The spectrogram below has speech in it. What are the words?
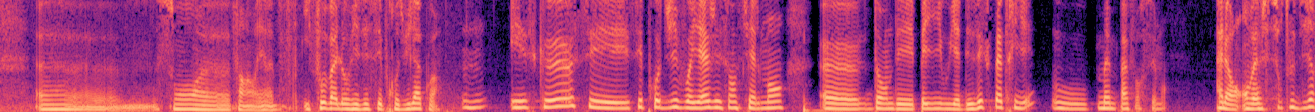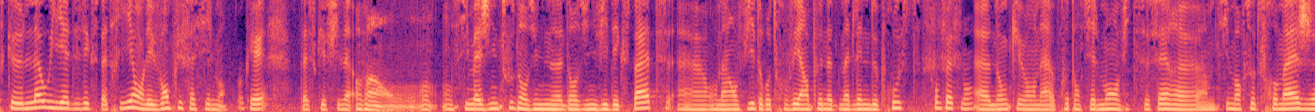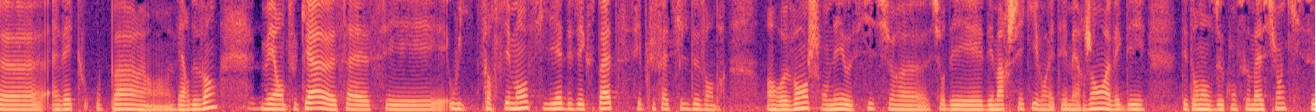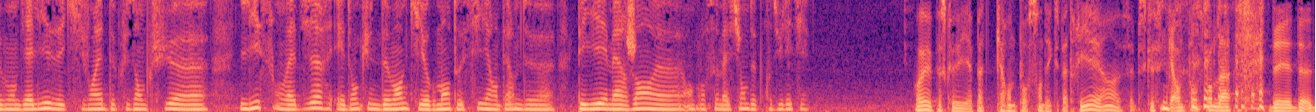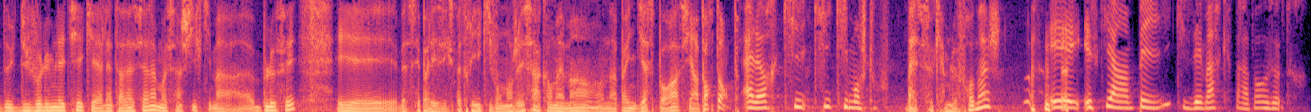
sont enfin il faut valoriser ces produits là quoi. Mm-hmm. Est-ce que ces, ces produits voyagent essentiellement euh, dans des pays où il y a des expatriés ou même pas forcément? Alors, on va surtout dire que là où il y a des expatriés, on les vend plus facilement. Ok. Parce que finalement, enfin, on, on s'imagine tous dans une dans une vie d'expat. Euh, on a envie de retrouver un peu notre Madeleine de Proust. Complètement. Euh, donc, on a potentiellement envie de se faire euh, un petit morceau de fromage euh, avec ou pas un verre de vin. Mhm. Mais en tout cas, euh, ça, c'est oui, forcément, s'il y a des expats, c'est plus facile de vendre. En revanche, on est aussi sur sur des, des marchés qui vont être émergents avec des des tendances de consommation qui se mondialisent et qui vont être de plus en plus lisses on va dire, et donc une demande qui augmente aussi en termes de pays émergents euh, en consommation de produits laitiers. Oui, parce qu'il n'y a pas de 40% d'expatriés, hein, c'est parce que c'est 40% de la, du volume laitier qui est à l'international. Moi, c'est un chiffre qui m'a bluffé. Et ben, c'est pas les expatriés qui vont manger ça quand même. Hein. On n'a pas une diaspora si importante. Alors, qui, qui, qui mange tout? Bah, Ceux qui aiment le fromage. Et est-ce qu'il y a un pays qui se démarque par rapport aux autres?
